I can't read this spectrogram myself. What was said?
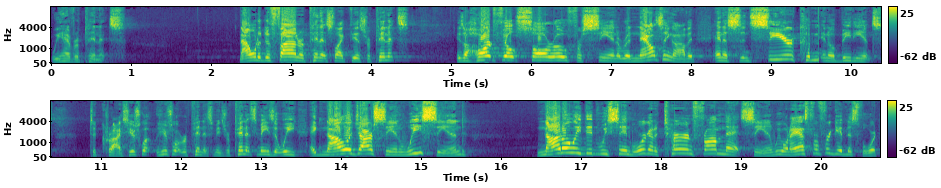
we have repentance. Now, I want to define repentance like this repentance is a heartfelt sorrow for sin, a renouncing of it, and a sincere commitment in obedience to Christ. Here's what, here's what repentance means repentance means that we acknowledge our sin, we sinned. Not only did we sin, but we're going to turn from that sin. We want to ask for forgiveness for it,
